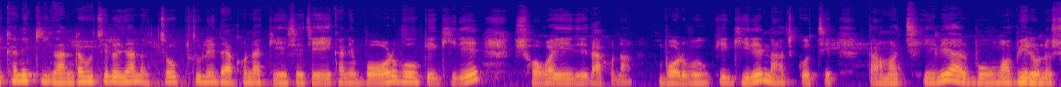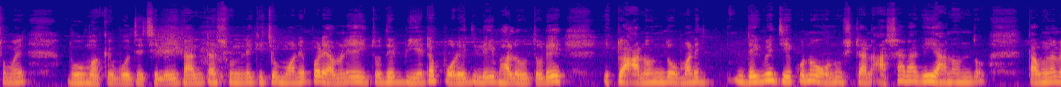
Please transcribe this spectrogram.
এখানে কি গানটা হচ্ছিল জানো? চোখ তুলে দেখো না কে এসেছে। এখানে বড় বউকে ঘিরে সবাই এই যে দেখো না বড় বউকে ঘিরে নাচ করছে। তা আমার ছেলে আর বৌমা বেরোনোর সময় বৌমাকে বলছে, ছেলে, এই গানটা শুনলে কিছু মনে পড়ে? আমরা এই তোদের বিয়েটা পরে দিলেই ভালো হতো রে, একটু আনন্দ। মানে দেখবে যে কোনো অনুষ্ঠান, আসার আগেই আনন্দ। তা বললাম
